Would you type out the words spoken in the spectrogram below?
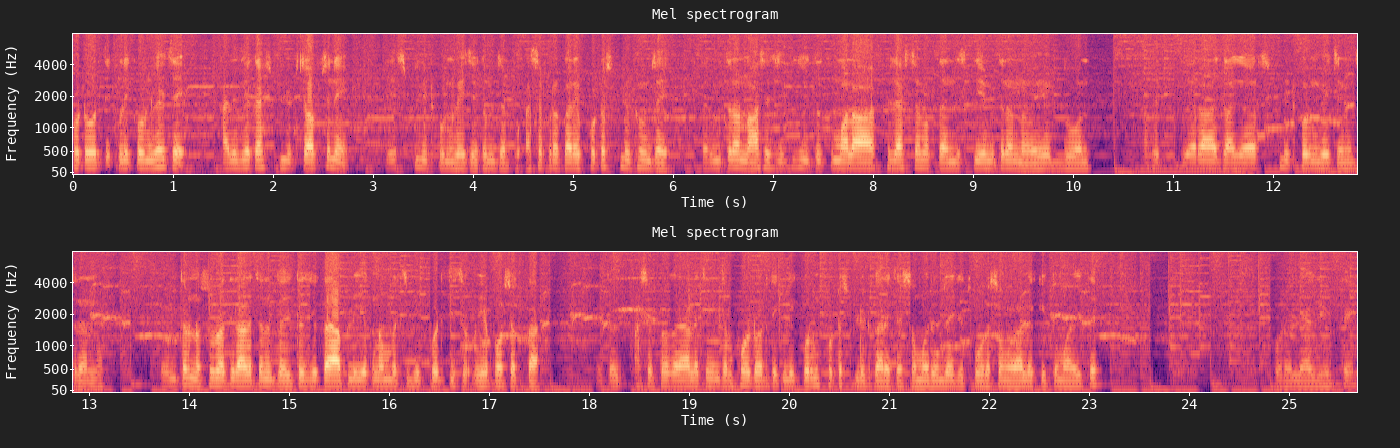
फोटोवरती क्लिक करून घ्यायचं आहे खाली जे काय स्प्लिटचं ऑप्शन आहे ते स्प्लिट करून घ्यायचे तुमचं अशा प्रकारे फोटो स्प्लिट होऊन जाईल. तर मित्रांनो असं जिथे जिथं तुम्हाला फ्लॅश चमकताना दिसते मित्रांनो एक दोन असे तेरा जागेवर स्प्लिट करून घ्यायचे मित्रांनो. तर मित्रांनो सुरुवातीला आल्याच्यानंतर इथं जे काय आपली एक नंबरची बीट पडती हे पाहू शकता. इथं अशा प्रकारे आल्याच्यानंतर फोटोवरती क्लिक करून फोटो स्प्लिट करायचा. समोर येऊन जायचे. थोडं समोर आलं की तुम्हाला इथे थोडं लॅग घेते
